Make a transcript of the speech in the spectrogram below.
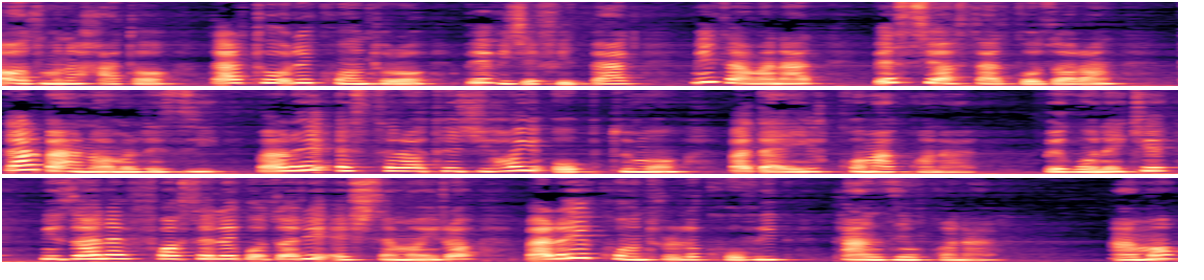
آزمون خطا در تئوری کنترل به ویژه فیدبک می تواند به سیاست گذاران در برنامه ریزی برای استراتژی های optimum و دقیق کمک کند. به گونه که میزان فاصله گذاری اجتماعی را برای کنترل کووید تنظیم کند. اما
